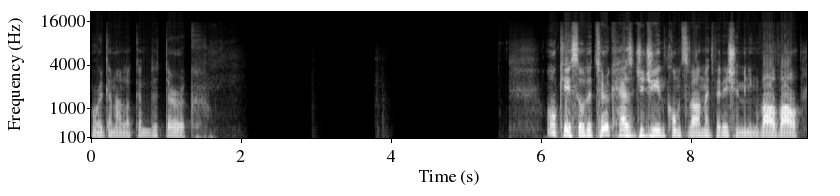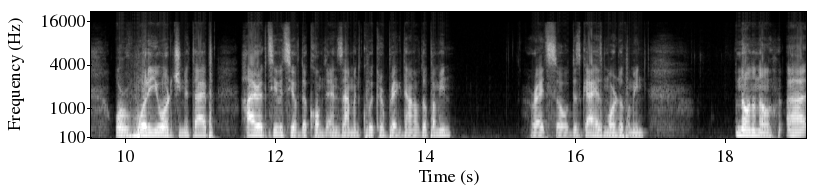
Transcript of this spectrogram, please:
We're gonna look at the Turk. Okay, so the Turk has GG in COMT Valmet variation, meaning Val-Val or warrior genotype, higher activity of the COMT enzyme and quicker breakdown of dopamine. Right, so this guy has more dopamine. No, no, no. Uh,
